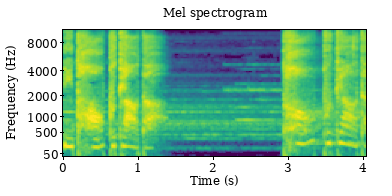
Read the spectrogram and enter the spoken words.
你逃不掉的，逃不掉的。”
